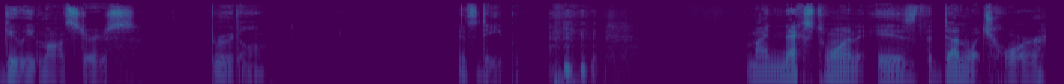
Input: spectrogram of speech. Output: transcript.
gooey monsters. Brutal. It's deep. My next one is the Dunwich Horror.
